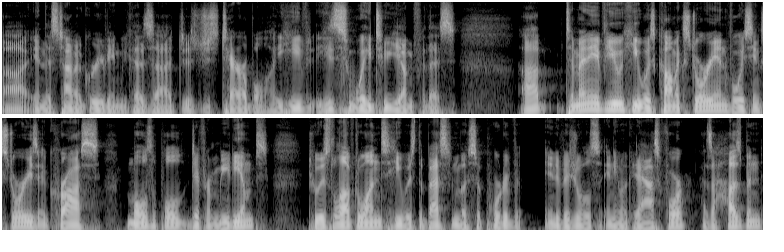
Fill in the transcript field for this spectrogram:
uh, in this time of grieving because it's just terrible. He, he's way too young for this. to many of you, he was Comicstorian, voicing stories across multiple different mediums. To his loved ones, he was the best and most supportive individuals anyone could ask for. As a husband,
